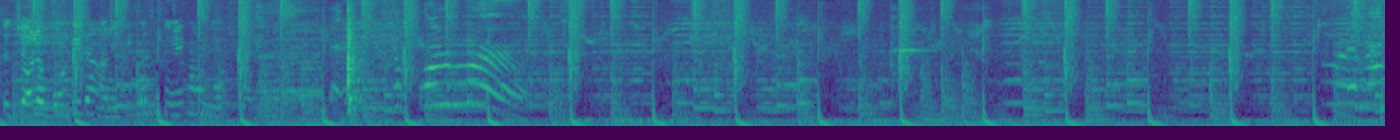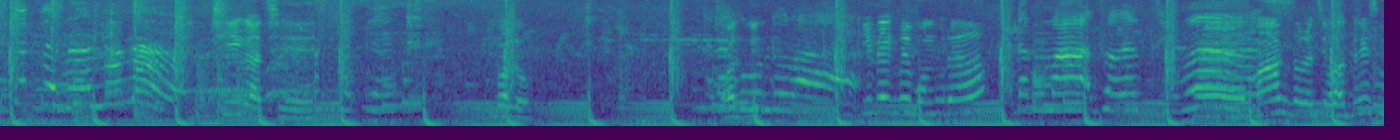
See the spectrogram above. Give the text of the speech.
তো চলো বন্টিটা আমি ঠিক আছে, তুমি এখানে ঠিক আছে। বলো। কি দেখবে বন্ধুরা? হ্যাঁ মাছ ধরেছে মাছ। ধরেছে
